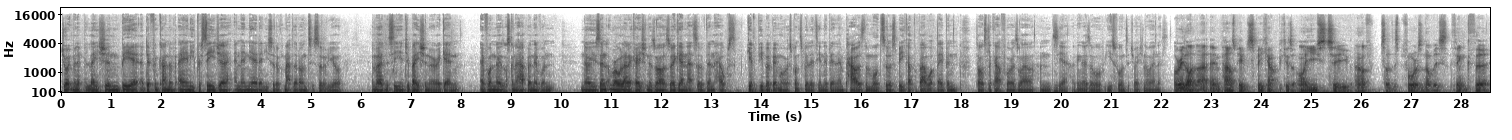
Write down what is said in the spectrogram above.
joint manipulation, be it a different kind of A and E procedure, and then yeah, then you sort of map that onto sort of your emergency intubation, where again, everyone knows what's going to happen. Everyone knows, and role allocation as well. So again, that sort of then helps give people a bit more responsibility and it then empowers them more to sort of speak up about what they've been told to look out for as well. And mm. yeah, I think those are all useful in situational awareness. I really like that. It empowers people to speak up because I used to, and I've said this before as a novice, think that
